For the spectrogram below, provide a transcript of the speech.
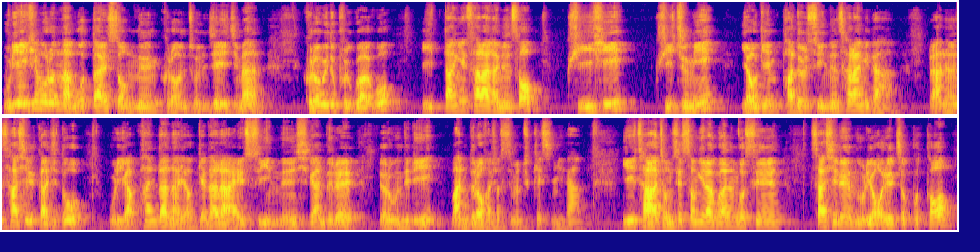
우리의 힘으로는 아무것도 할 수 없는 그런 존재이지만 그럼에도 불구하고 이 땅에 살아가면서 귀히 귀중히 여김 받을 수 있는 사람이다 라는 사실까지도 우리가 판단하여 깨달아 알 수 있는 시간들을 여러분들이 만들어 가셨으면 좋겠습니다. 이 자아 정체성이라고 하는 것은 사실은 우리 어릴 적부터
